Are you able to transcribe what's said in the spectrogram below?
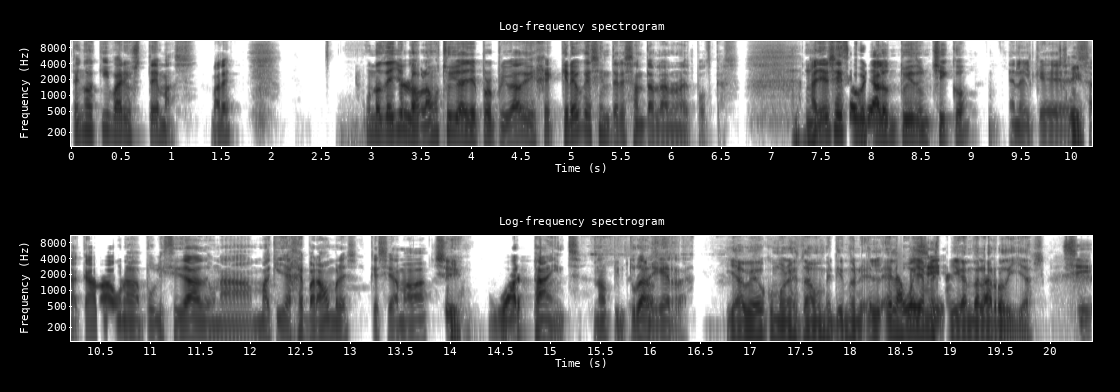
tengo aquí varios temas, ¿vale? Uno de ellos lo hablamos tú y yo ayer por privado y dije, creo que es interesante hablarlo en el podcast. Ayer se hizo viral un tuit de un chico en el que sacaba una publicidad de un maquillaje para hombres que se llamaba War Paint, ¿no? Pintura de guerra. Ya veo cómo nos estamos metiendo. En el, agua ya me está llegando a las rodillas. Sí,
